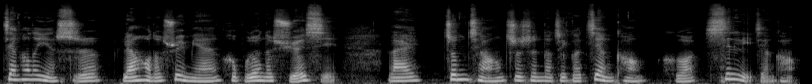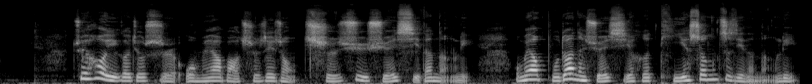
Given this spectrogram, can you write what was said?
健康的饮食、良好的睡眠和不断的学习，来增强自身的这个健康和心理健康。最后一个就是我们要保持这种持续学习的能力，我们要不断的学习和提升自己的能力。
